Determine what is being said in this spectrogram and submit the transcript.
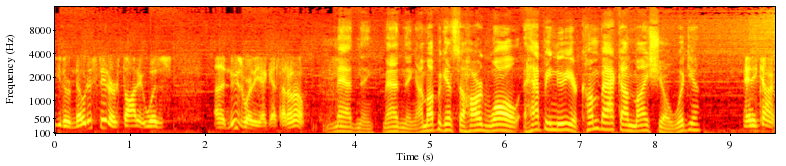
either noticed it or thought it was uh, newsworthy, I guess. I don't know. Maddening, maddening. I'm up against a hard wall. Happy New Year. Come back on my show, would you? Anytime.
